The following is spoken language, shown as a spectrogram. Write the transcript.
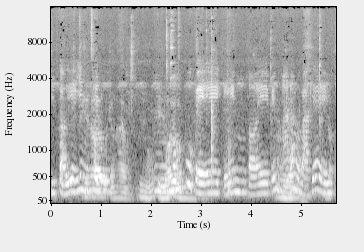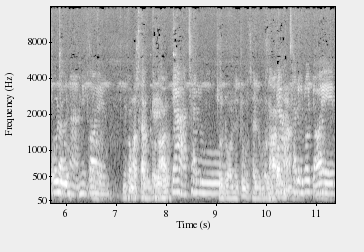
chỉ cởi với thì mình nó chỉ dùa món phụ về kiếm tội bé mà đó là bà thế cởi nè mình coi. Nhưng có mà xài đồ lá cha cha lu tôi đồ này tôi xài đồ lá cha cha lu rồi cho em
